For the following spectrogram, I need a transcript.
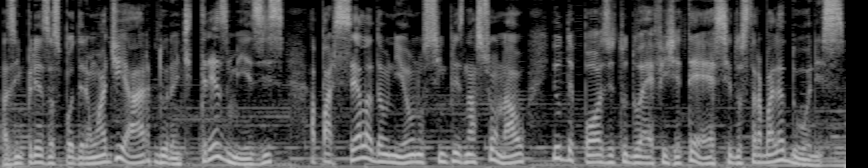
As empresas poderão adiar, durante três meses, a parcela da União no Simples Nacional e o depósito do FGTS dos trabalhadores.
